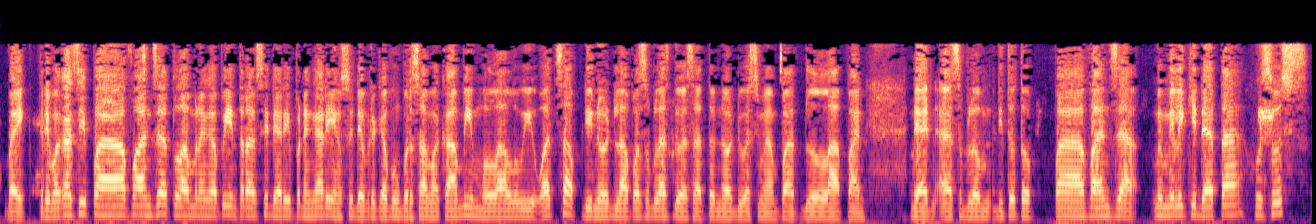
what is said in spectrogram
Baik, terima kasih Pak Fanza telah menanggapi interaksi dari pendengar yang sudah bergabung bersama kami melalui WhatsApp di 081121029448. Dan uh, sebelum ditutup, Pak Fanza memiliki data khusus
